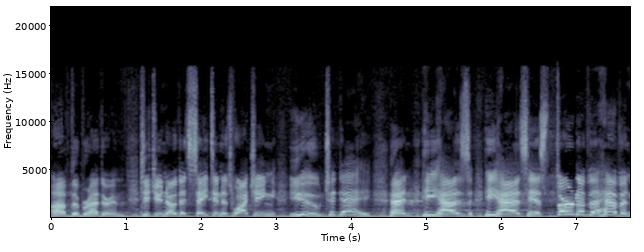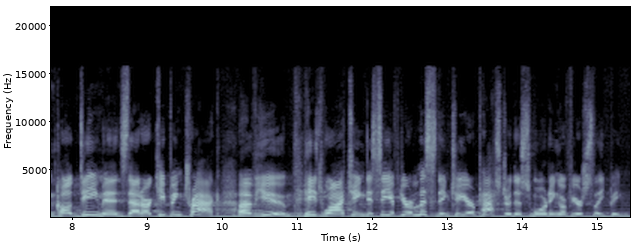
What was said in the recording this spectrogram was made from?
of the brethren. Did you know that Satan is watching you today? And he has he has his third of the heaven called demons that are keeping track of you. He's watching to see if you're listening to your pastor this morning or if you're sleeping.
